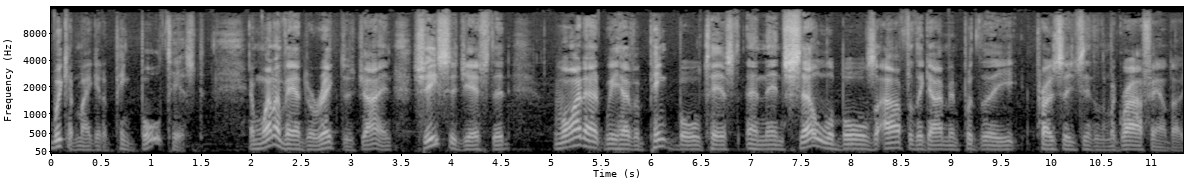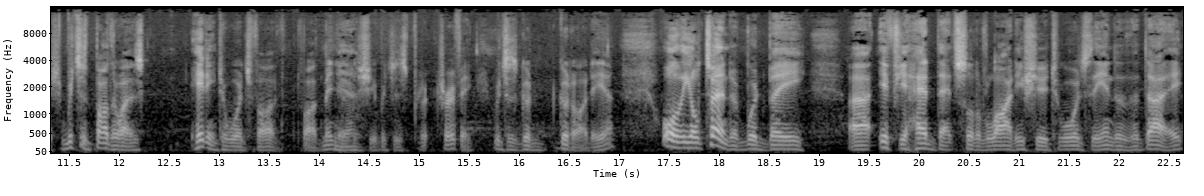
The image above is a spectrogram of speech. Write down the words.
we could make it a pink ball test. And one of our directors, Jane, she suggested why don't we have a pink ball test and then sell the balls after the game and put the proceeds into the McGrath Foundation, which is, by the way, is heading towards five five million yeah. this year, which is terrific, which is a good good idea. Or the alternative would be uh, if you had that sort of light issue towards the end of the day,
